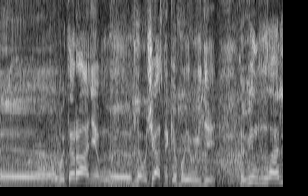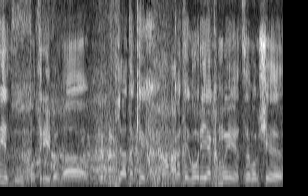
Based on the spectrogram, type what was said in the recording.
е, ветеранів, е, для учасників бойових дій. Він взагалі потрібен. А для таких категорій, як ми, це взагалі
